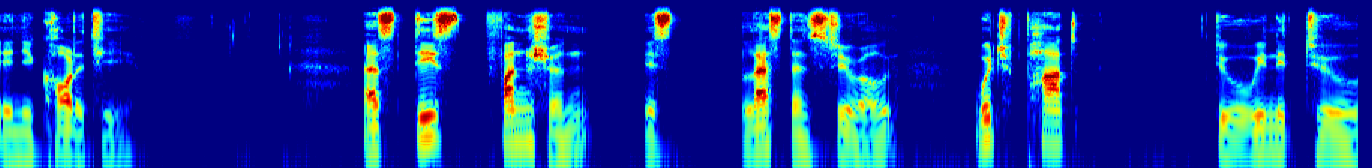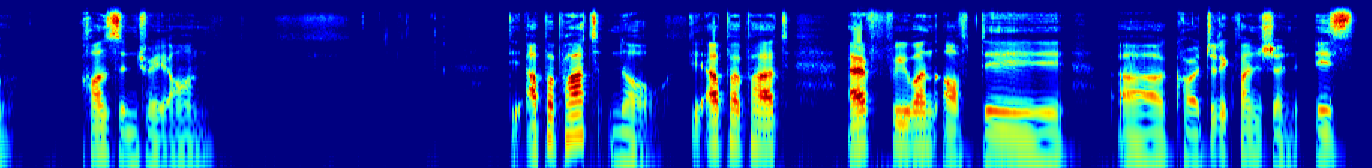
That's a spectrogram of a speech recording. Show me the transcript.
inequality. As this function is less than 0, which part do we need to concentrate on? The upper part? No. The upper part, every one of the uh, quadratic function is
